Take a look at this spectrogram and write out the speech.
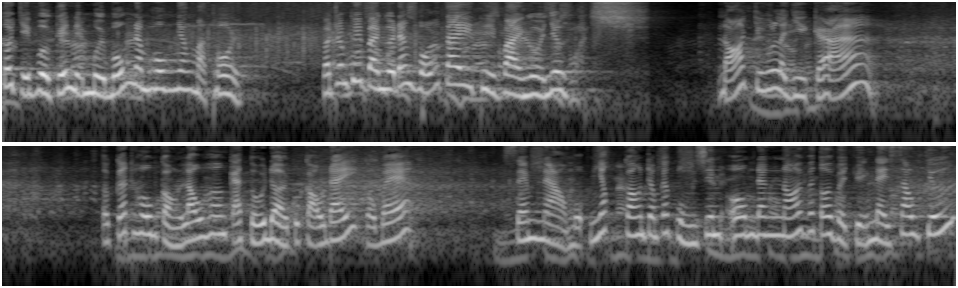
Tôi chỉ vừa kỷ niệm 14 năm hôn nhân mà thôi. Và trong khi vài người đang vỗ tay thì vài người như, đó chưa là gì cả. Tôi kết hôn còn lâu hơn cả tuổi đời của cậu đấy, cậu bé. Xem nào, một nhóc con trong các quần jean ôm đang nói với tôi về chuyện này sau chứ.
